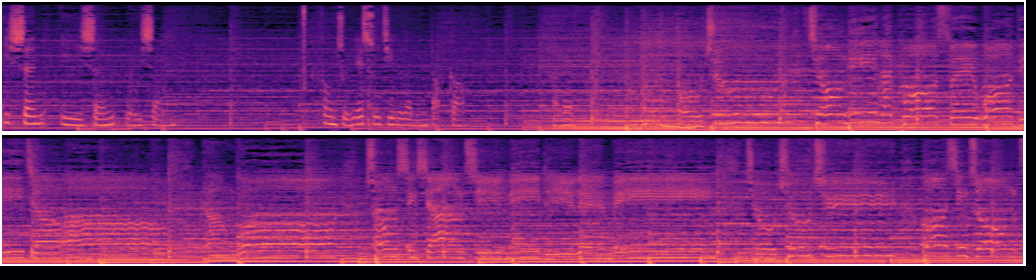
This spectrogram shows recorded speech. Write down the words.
一生以神为神。奉主耶稣基督的名祷告，阿门。哦，主，求你来破碎我的骄傲，让我重新想起你的怜悯，就除去我心中自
